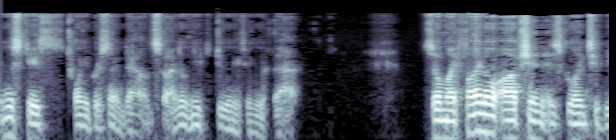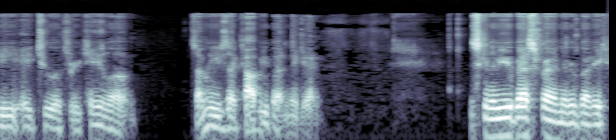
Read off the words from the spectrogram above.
in this case, it's 20% down, so I don't need to do anything with that. So my final option is going to be a 203K loan. So I'm going to use that copy button again. It's going to be your best friend, everybody.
